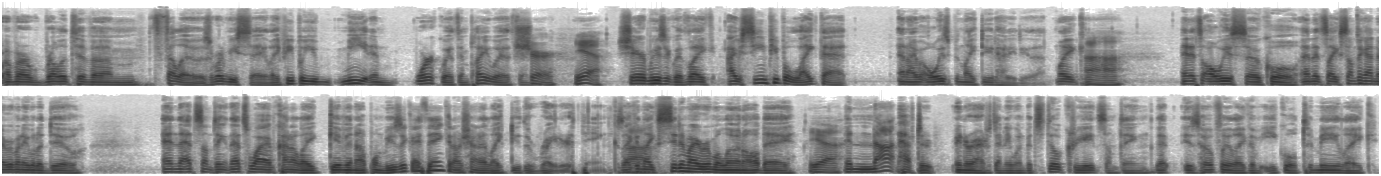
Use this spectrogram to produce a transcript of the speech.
of our relative um fellows or whatever you say, like people you meet and work with and play with. and Sure. Yeah. share music with. Like I've seen people like that, and I've always been like, dude, how do you do that? Like, Uh huh. and it's always so cool, and it's like something I've never been able to do. And that's something. That's why I've kind of like given up on music. I think, and I'm trying to like do the writer thing because I can like sit in my room alone all day, Yeah. and not have to interact with anyone, but still create something that is hopefully like of equal to me, like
